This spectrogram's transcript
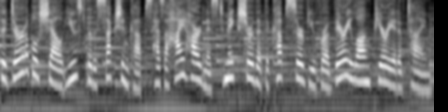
The durable shell used for the suction cups has a high hardness to make sure that the cups serve you for a very long period of time.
